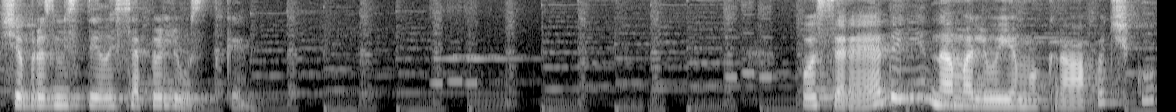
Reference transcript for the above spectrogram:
щоб розмістилися пелюстки. Посередині намалюємо крапочку,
